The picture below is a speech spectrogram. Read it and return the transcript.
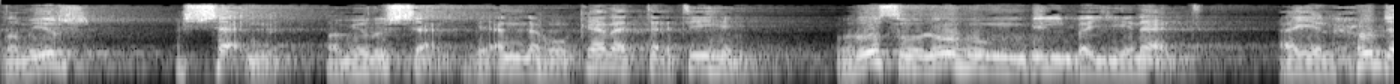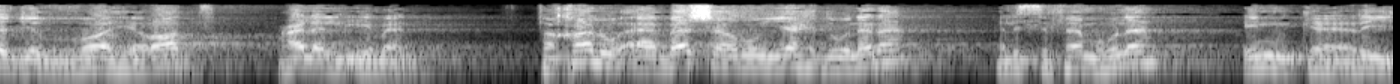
ضمير الشأن ضمير الشأن بأنه كانت تأتيهم رسلهم بالبينات أي الحجج الظاهرات على الإيمان. فقالوا أبشر يهدوننا؟ الاستفهام هنا إنكاري.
